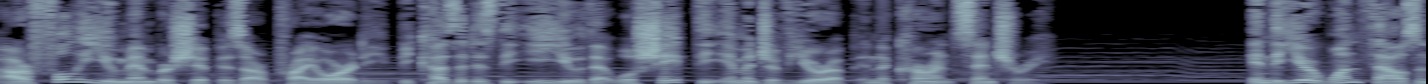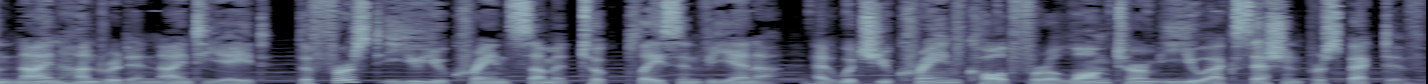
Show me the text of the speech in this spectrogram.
Our full EU membership is our priority because it is the EU that will shape the image of Europe in the current century. In the year 1998, the first EU-Ukraine summit took place in Vienna, at which Ukraine called for a long-term EU accession perspective.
